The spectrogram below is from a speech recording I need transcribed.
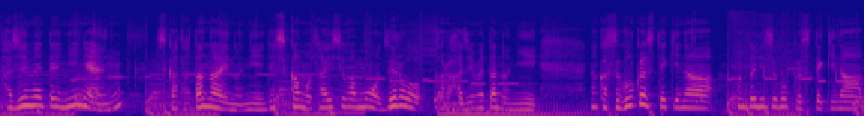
始めて2年しか経たないのにでしかも最初はもうゼロから始めたのになんかすごく素敵な本当にすごく素敵な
